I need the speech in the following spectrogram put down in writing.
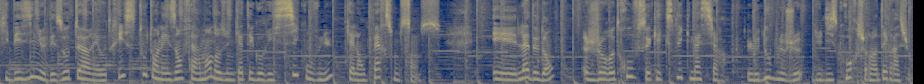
qui désigne des auteurs et autrices tout en les enfermant dans une catégorie si convenue qu'elle en perd son sens. Et là-dedans, je retrouve ce qu'explique Nassira, le double jeu du discours sur l'intégration.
